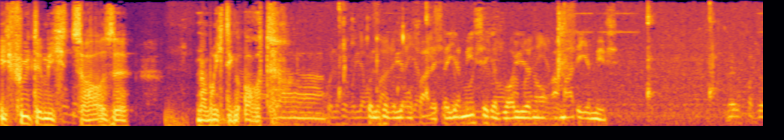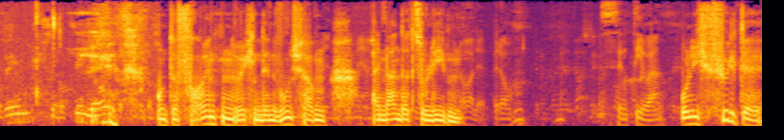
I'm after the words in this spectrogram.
ich fühlte mich zu Hause und am richtigen Ort. Unter Freunden, welchen den Wunsch haben, einander zu lieben. Und ich fühlte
